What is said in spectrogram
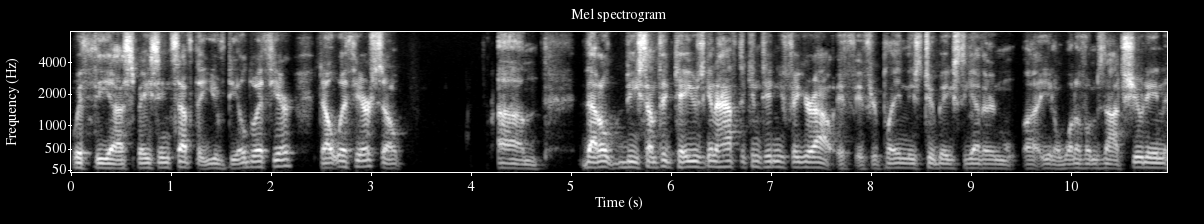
with the uh, spacing stuff that you've dealt with here dealt with here. So um, that'll be something KU is going to have to continue to figure out. If, if you're playing these two bigs together and uh, you know one of them's not shooting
